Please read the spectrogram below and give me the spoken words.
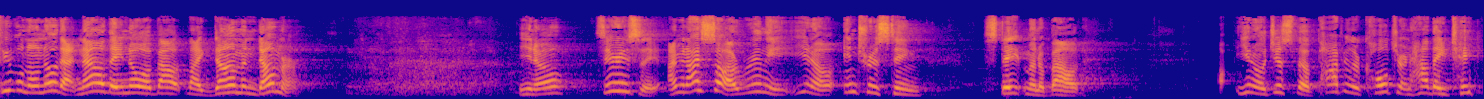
people don't know that. Now they know about like Dumb and Dumber. You know, seriously. I mean, I saw a really, you know, interesting statement about, you know, just the popular culture and how they take,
